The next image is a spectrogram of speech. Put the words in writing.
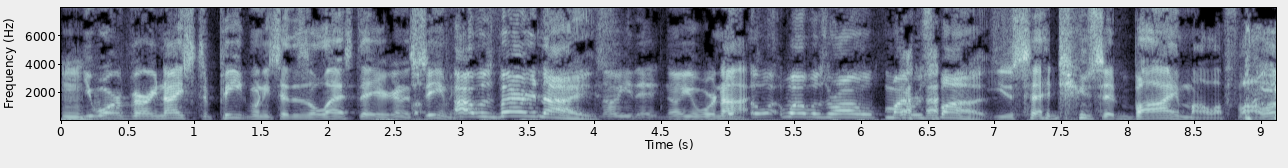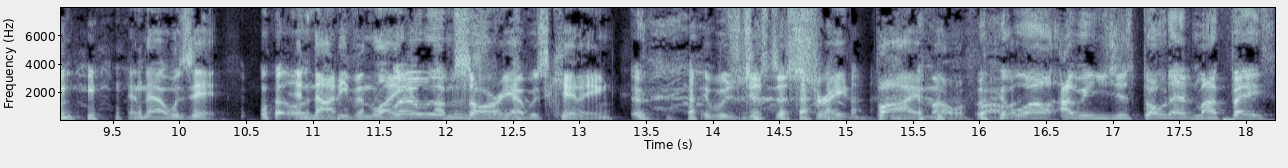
You weren't very nice to Pete when he said this is the last day you're going to see me. I was very nice. no, you didn't. No, you were not. What, what was wrong with my response? You said you said bye, Malafala, and that was it. Well, and not even like well, I'm sorry, I was kidding. it was just a straight bye, Malafala. well, I mean, you just throw that in my face.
